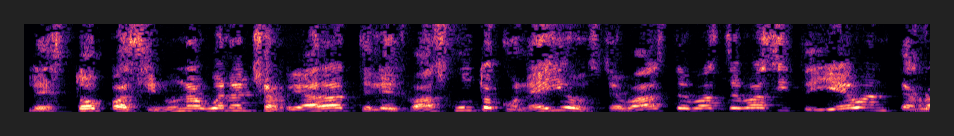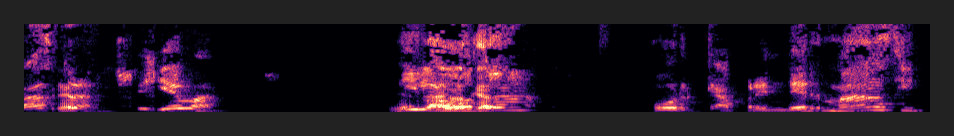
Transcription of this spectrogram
les topas sin una buena charreada, te les vas junto con ellos, te vas, te vas, te vas y te llevan, te arrastran, te llevan. Y la otra, porque aprender más y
